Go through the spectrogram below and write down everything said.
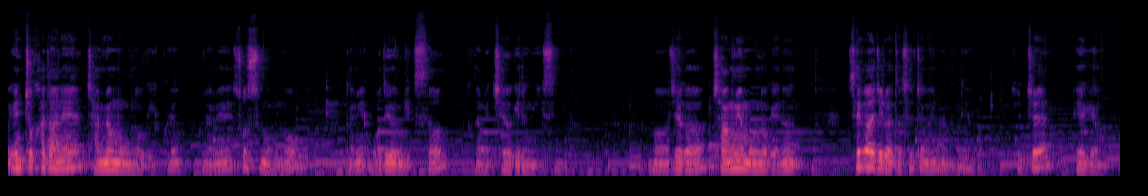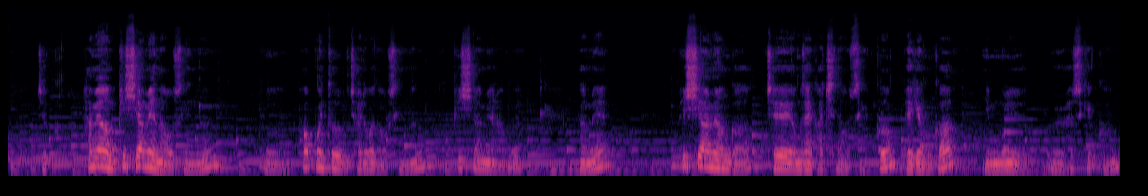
왼쪽 하단에 잔명 목록이 있고요. 그 다음에 소스 목록, 그 다음에 오디오 믹서, 그 다음에 제어 기능이 있습니다. 어, 제가 장면 목록에는 세 가지를 다 설정해 놨는데요. 실제 배경, 즉 화면 PC 화면에 나올 수 있는 그 파워포인트 자료가 나올 수 있는 PC 화면하고요. 그 다음에 PC 화면과 제 영상이 같이 나올 수 있게끔 배경과 인물을 할 수 있게끔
